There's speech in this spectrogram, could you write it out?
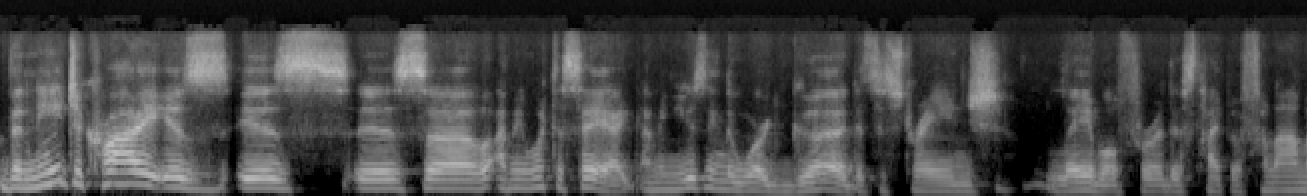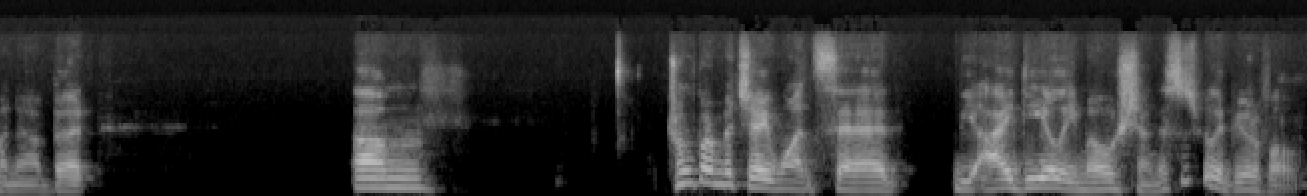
the need to cry is is is uh, i mean what to say? I, I, mean using the word good it's a strange label for this type of phenomena but um Trungpa Rinpoche once said the ideal emotion this is really beautiful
